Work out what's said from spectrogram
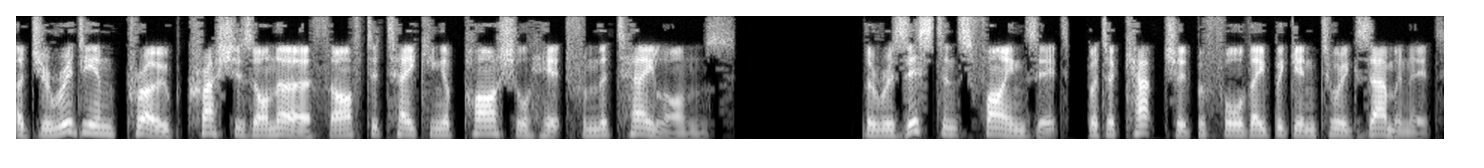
A Jaridian probe crashes on Earth after taking a partial hit from the Taelons. The Resistance finds it, but are captured before they begin to examine it.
